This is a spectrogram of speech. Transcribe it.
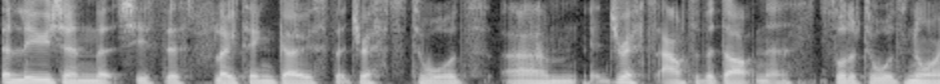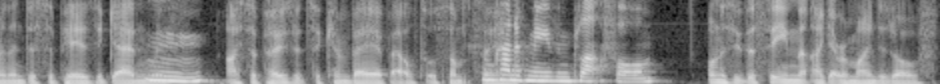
illusion that she's this floating ghost that drifts towards, um, it drifts out of the darkness, sort of towards Nora, and then disappears again with, I suppose it's a conveyor belt or something. Some kind of moving platform. Honestly, the scene that I get reminded of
